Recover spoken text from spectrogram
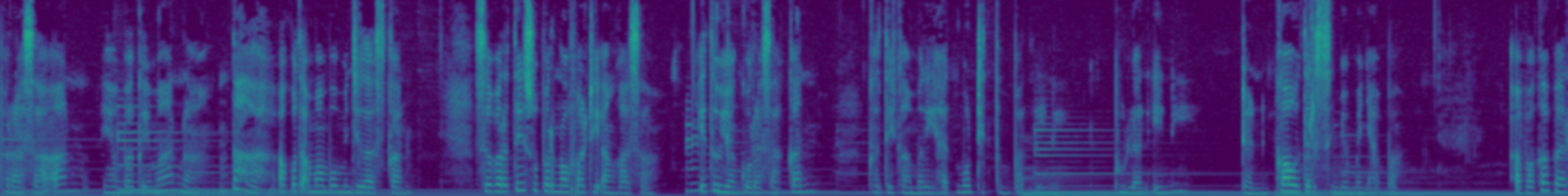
Perasaan yang bagaimana? Entahlah, aku tak mampu menjelaskan. Seperti supernova di angkasa. Itu yang kurasakan ketika melihatmu di tempat ini, bulan ini, dan kau tersenyum menyapa. Apa kabar?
